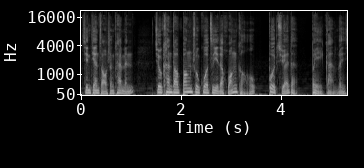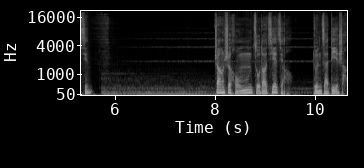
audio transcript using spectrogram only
今天早晨开门，就看到帮助过自己的黄狗，不觉得倍感温馨。张世宏走到街角，蹲在地上，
